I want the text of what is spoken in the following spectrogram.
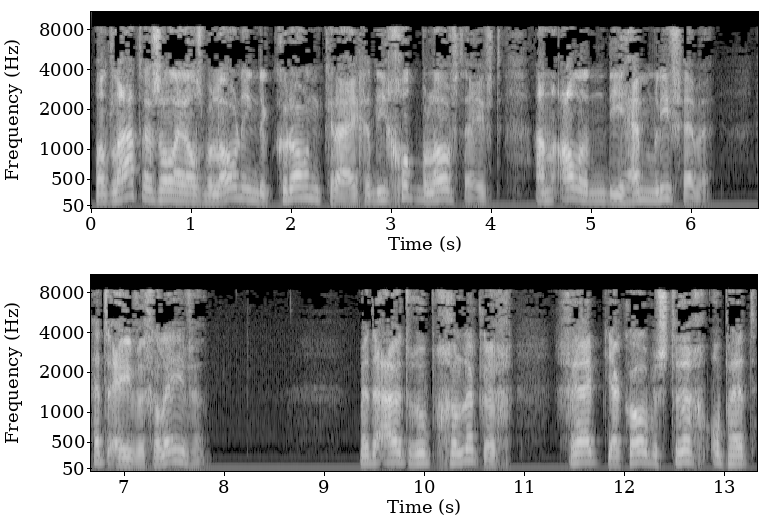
Want later zal hij als beloning de kroon krijgen die God beloofd heeft aan allen die hem liefhebben, het eeuwige leven. Met de uitroep gelukkig grijpt Jacobus terug op het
